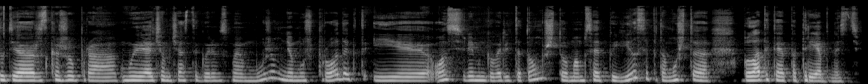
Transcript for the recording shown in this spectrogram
Тут я расскажу про... Мы о чем часто говорим с моим мужем. У меня муж продукт, и он все время говорит о том, что мамсет появился, потому что была такая потребность.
